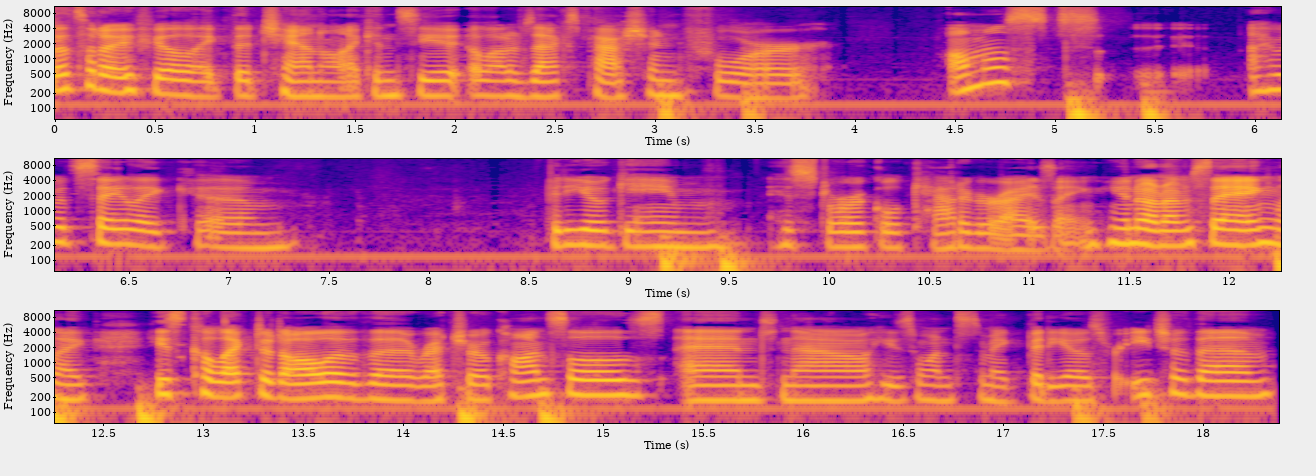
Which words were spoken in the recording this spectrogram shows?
that's what I feel like the channel. I can see a lot of Zack's passion for almost, I would say, like um, video game historical categorizing. You know what I'm saying? Like he's collected all of the retro consoles, and now he wants to make videos for each of them.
